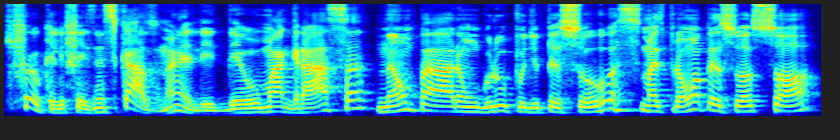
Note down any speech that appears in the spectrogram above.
Que foi o que ele fez nesse caso, né? Ele deu uma graça não para um grupo de pessoas, mas para uma pessoa só,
